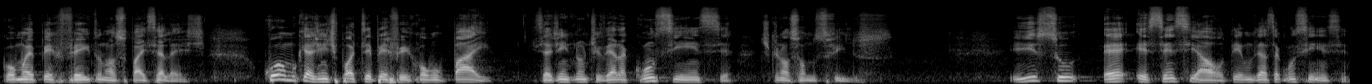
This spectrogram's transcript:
como é perfeito o nosso Pai Celeste. Como que a gente pode ser perfeito como pai se a gente não tiver a consciência de que nós somos filhos? Isso é essencial, termos essa consciência.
